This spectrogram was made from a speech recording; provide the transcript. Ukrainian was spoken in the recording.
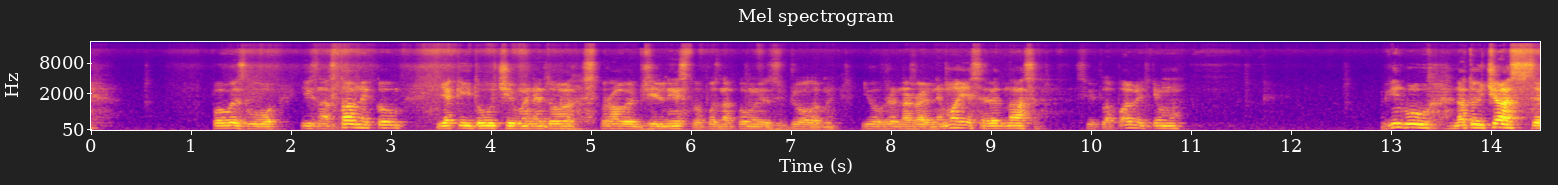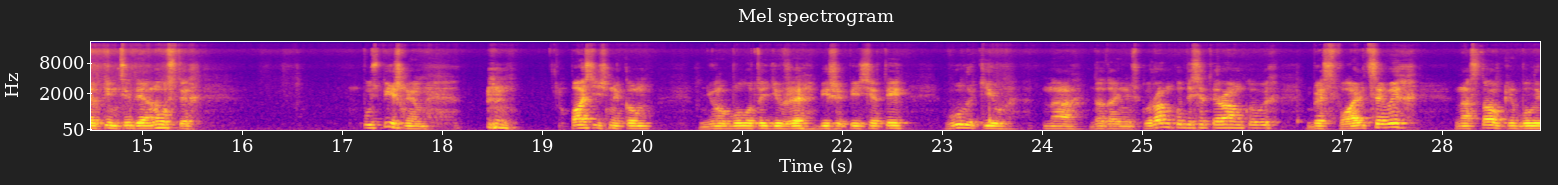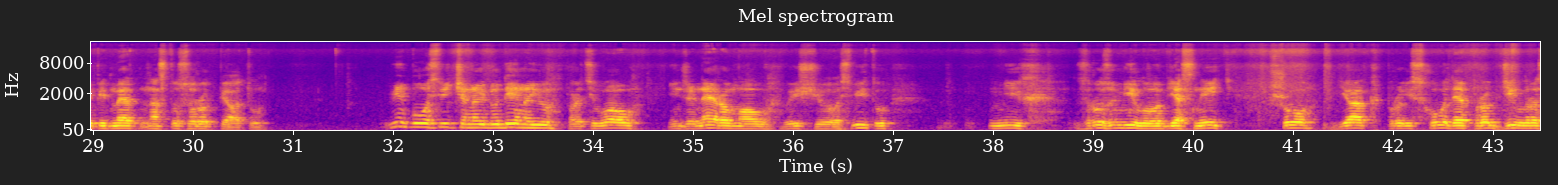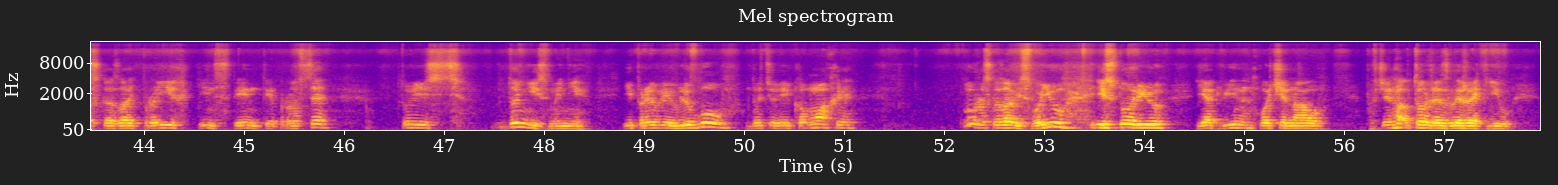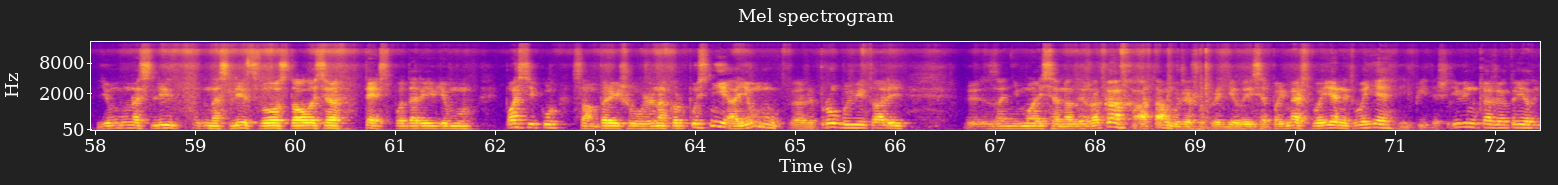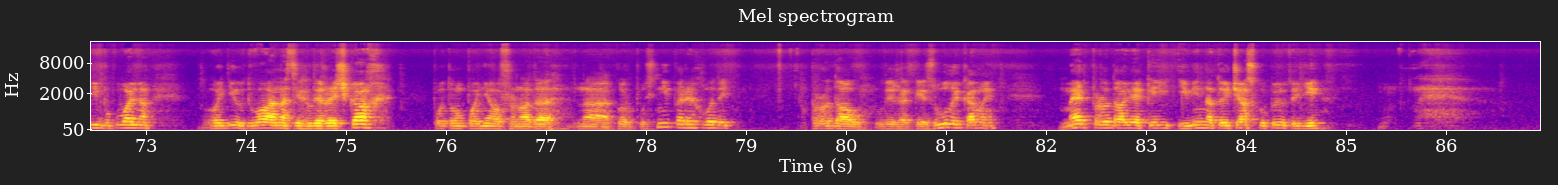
повезло із наставником, який долучив мене до справи бджільництва, познайомив з бджолами. Його вже, на жаль, немає серед нас, світла пам'ять йому. Він був на той час, в кінці 90-х, успішним пасічником. В нього було тоді вже більше 50 вуликів на Даданівську рамку 10-рамкових, безфальцевих. Наставки були підмет на 145-ту. Він був освіченою людиною, працював інженером, мав вищу освіту, міг зрозуміло об'яснити, що, як проїсходить, про бджіл розказати, про їх інстинкти, про все. Тобто доніс мені і привив любов до цієї комахи. Ну, розказав і свою історію, як він починав. Починав теж з лежаків. Йому наслід, наслідство осталося, тесть подарив йому пасіку, сам перейшов вже на корпусні, а йому каже, пробуй Віталій, е, займайся на лежаках, а там вже що приділився, поймеш твоє, не твоє і підеш. І він каже, то я тоді буквально годів два на цих лежачках, потім поняв, що треба на корпусні переходити, продав лежаки з вуликами, мед продав який, і він на той час купив тоді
